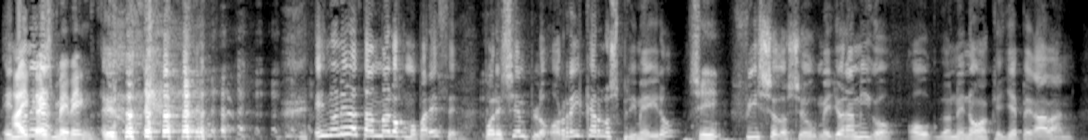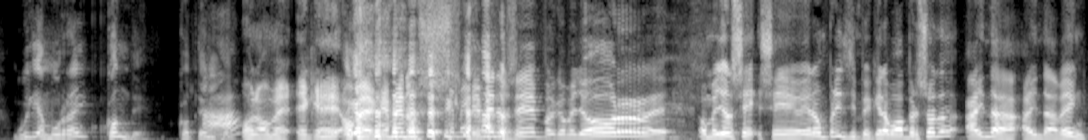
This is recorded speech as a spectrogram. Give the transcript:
Eh, Ai, caes me ben. e non era tan malo como parece. Por exemplo, o rei Carlos I sí. fixo do seu mellor amigo ou do neno a que lle pegaban William Murray conde contento. Ah. Oh, no, home, é que, home, que menos, que menos, eh, porque o mellor eh, o mellor se, se era un príncipe que era boa persona, aínda aínda ben.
